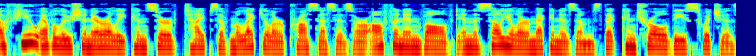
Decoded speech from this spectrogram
A few evolutionarily conserved types of molecular processes are often involved in the cellular mechanisms that control these switches.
